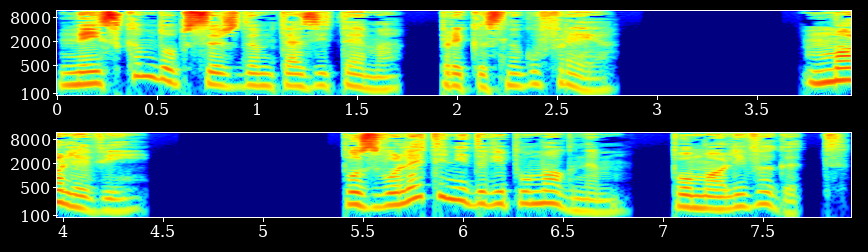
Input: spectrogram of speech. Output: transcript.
не искам да обсъждам тази тема, прекъсна го Фрея. Моля ви. Позволете ни да ви помогнем, помоли въгът.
